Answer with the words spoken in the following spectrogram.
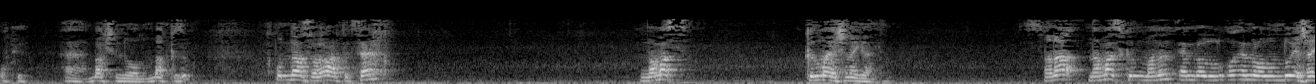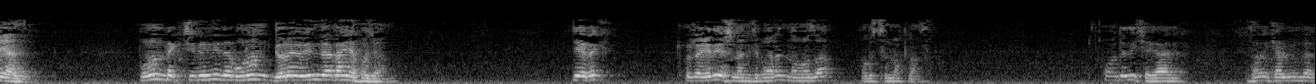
oku. He, bak şimdi oğlum, bak kızım. Bundan sonra artık sen namaz kılma yaşına geldin. Sana namaz kılmanın emrolunduğu yaşa geldin. Bunun bekçiliğini de bunun görevini de ben yapacağım. Diyerek çocuğa 7 yaşından itibaren namaza alıştırmak lazım. O dedi ki yani insanın kendinde,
